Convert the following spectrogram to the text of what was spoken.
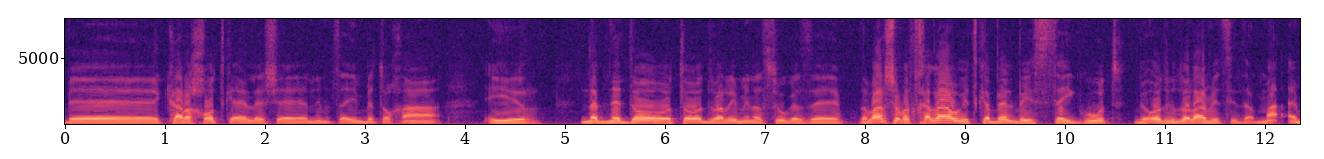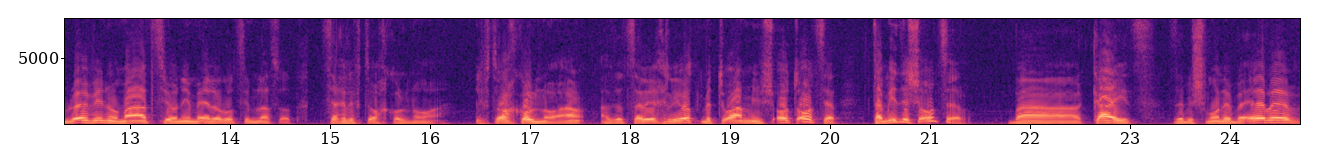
בקרחות כאלה שנמצאים בתוך העיר. נדנדות או דברים מן הסוג הזה. דבר שבהתחלה הוא התקבל בהסתייגות מאוד גדולה מצידם. מה, הם לא הבינו מה הציונים האלה רוצים לעשות. צריך לפתוח קולנוע. לפתוח קולנוע, אז זה צריך להיות מתואם עם שעות עוצר. תמיד יש עוצר. בקיץ זה בשמונה בערב,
